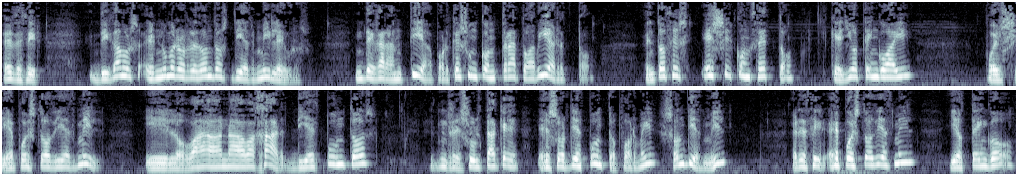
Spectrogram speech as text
Es decir, digamos en números redondos 10.000 euros de garantía, porque es un contrato abierto. Entonces, ese concepto que yo tengo ahí, pues si he puesto 10.000 y lo van a bajar 10 puntos, resulta que esos 10 puntos por mil son 10.000. Es decir, he puesto 10.000 y obtengo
